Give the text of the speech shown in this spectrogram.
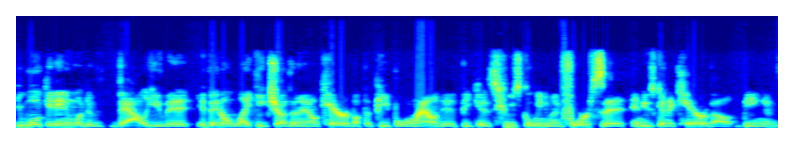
you won't get anyone to value it if they don't like each other and they don't care about the people around it because who's going to enforce it and who's going to care about being in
